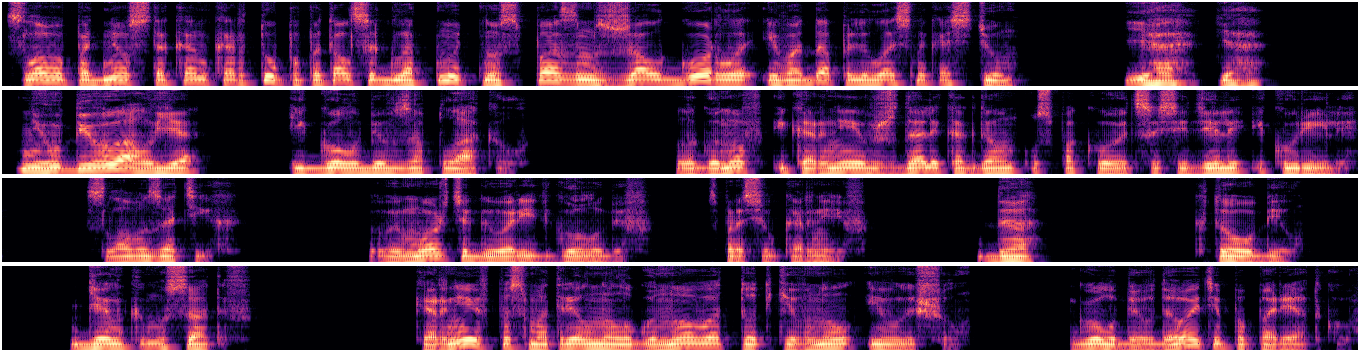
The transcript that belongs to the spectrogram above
Слава поднес стакан к рту, попытался глотнуть, но спазм сжал горло, и вода полилась на костюм. «Я... я... не убивал я!» И Голубев заплакал. Лагунов и Корнеев ждали, когда он успокоится, сидели и курили. Слава затих. «Вы можете говорить, Голубев?» — спросил Корнеев. «Да». «Кто убил?» «Генка Мусатов». Корнеев посмотрел на Лагунова, тот кивнул и вышел. «Голубев, давайте по порядку.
